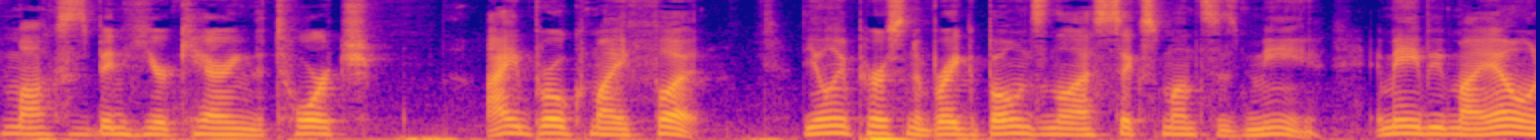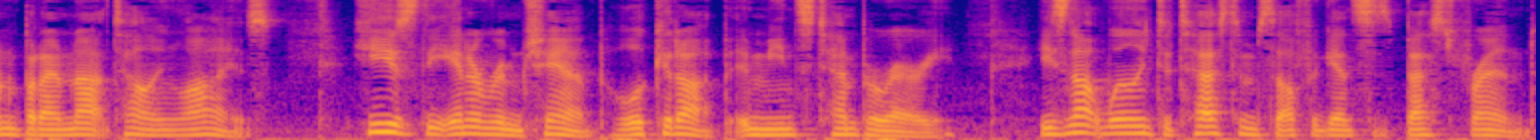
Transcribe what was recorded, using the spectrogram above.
Mox has been here carrying the torch. I broke my foot. The only person to break bones in the last six months is me. It may be my own, but I'm not telling lies. He is the interim champ. Look it up. It means temporary. He's not willing to test himself against his best friend.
